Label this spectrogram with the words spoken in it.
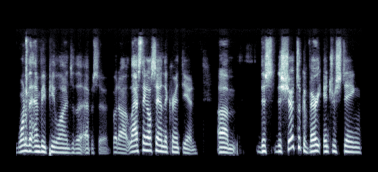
one of the MVP lines of the episode. But uh last thing I'll say on the Corinthian, um, this the show took a very interesting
